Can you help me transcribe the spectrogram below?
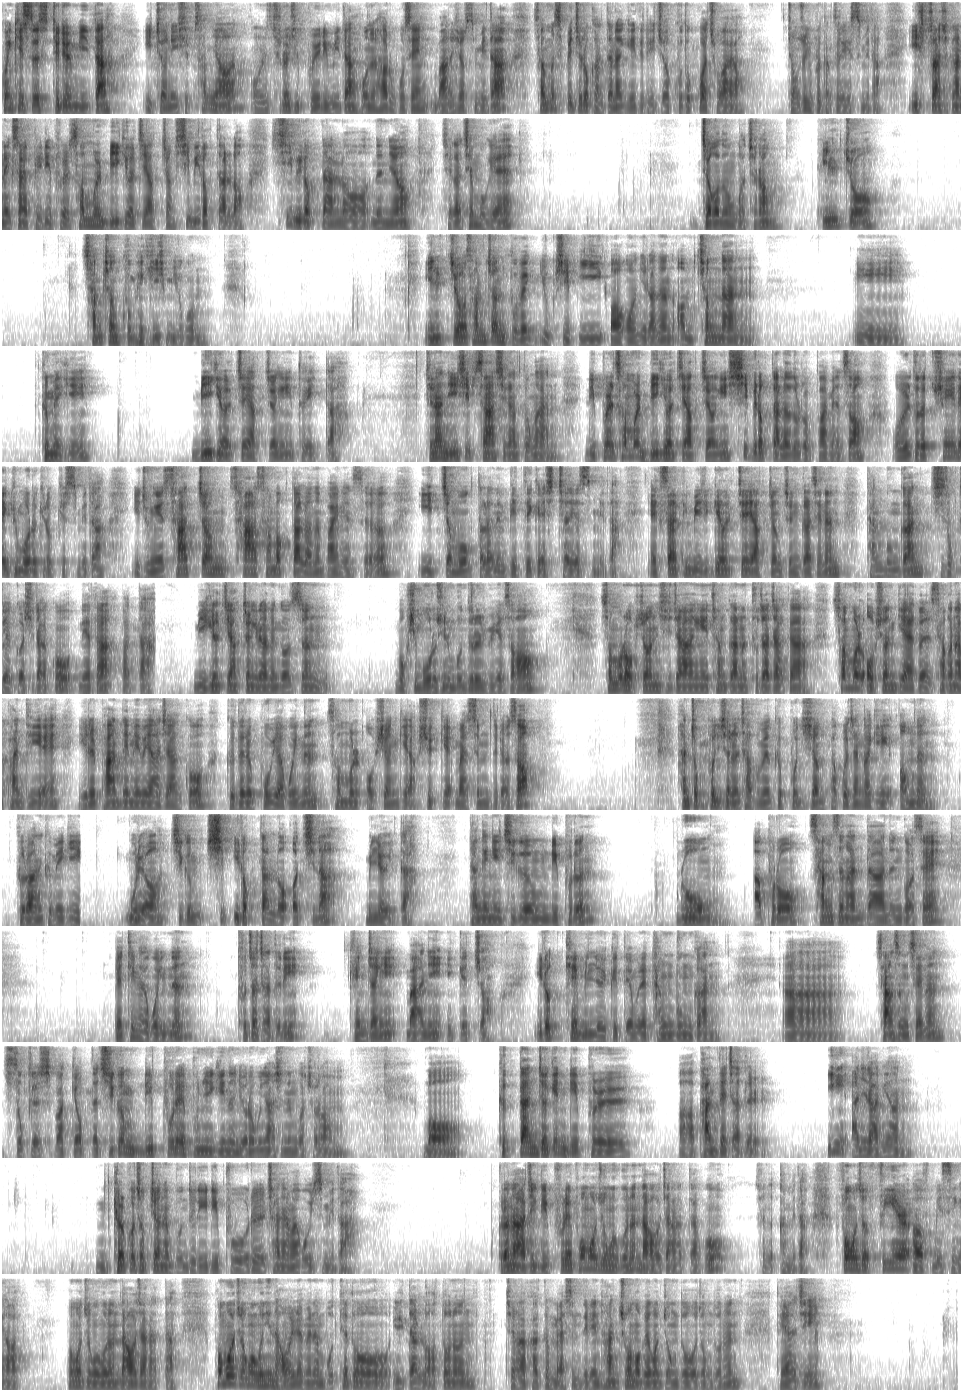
코인키스 스튜디오입니다. 2023년 오늘 7월 19일입니다. 오늘 하루 고생 많으셨습니다. 3분 스피치로 간단하게 해드리죠. 구독과 좋아요 정중히 부탁드리겠습니다. 24시간 XRP 리플 선물 미결제 약정 11억 달러. 11억 달러는요. 제가 제목에 적어놓은 것처럼 1조 3,926원 1조 3,962억 원이라는 엄청난 이 금액이 미결제 약정이 돼 있다. 지난 24시간 동안 리플 선물 미결제 약정이 11억 달러를 돌파하면서 올 들어 최대 규모를 기록했습니다. 이 중에 4.43억 달러는 바이낸스, 2.5억 달러는 비트겟이 차지했습니다. XRP 미결제 약정 증가세는 당분간 지속될 것이라고 내다봤다. 미결제 약정이라는 것은 혹시 모르시는 분들을 위해서 선물 옵션 시장에 참가하는 투자자가 선물 옵션 계약을 사거나 판 뒤에 이를 반대 매매하지 않고 그들을 보유하고 있는 선물 옵션 계약 쉽게 말씀드려서 한쪽 포지션을 잡으면 그 포지션 바꿀 생각이 없는 그러한 금액이 무려 지금 11억 달러 어치나 밀려 있다. 당연히 지금 리플은 롱 앞으로 상승한다는 것에 베팅하고 있는 투자자들이 굉장히 많이 있겠죠. 이렇게 밀려있기 때문에 당분간 아, 상승세는 지속될 수밖에 없다. 지금 리플의 분위기는 여러분이 아시는 것처럼 뭐 극단적인 리플 아, 반대자들이 아니라면 음, 결코 적지 않은 분들이 리플을 찬양하고 있습니다. 그러나 아직 리플의 포모 증후군은 나오지 않았다고 생각합니다. 포모 증 fear of missing out. 포모 증후군은 나오지 않았다. 포모 증후군이 나오려면 못해도 1달러 또는 제가 가끔 말씀드린 한 1,500원 정도 정도는 돼야지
